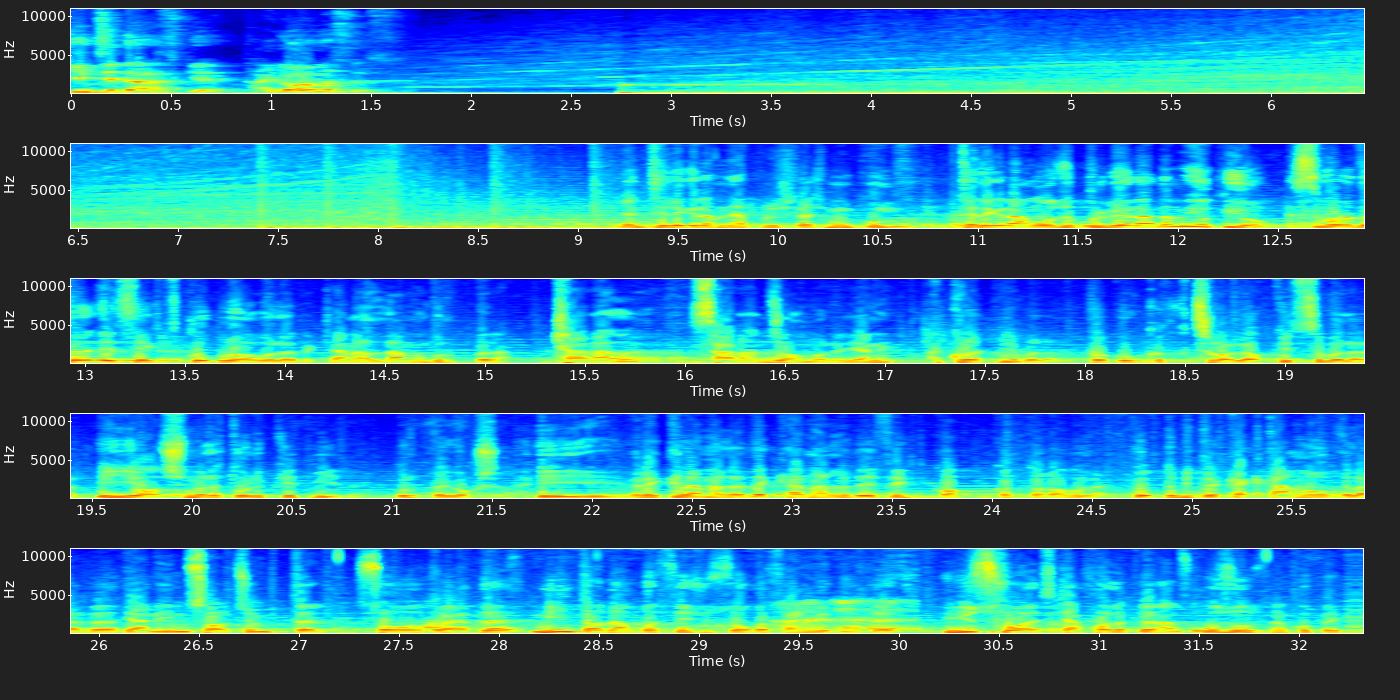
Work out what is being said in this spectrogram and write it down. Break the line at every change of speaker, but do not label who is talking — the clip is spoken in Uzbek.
ikkinchi darsga tayyormisiz?
Endi telegramda ham pul ishlash mumkinmi? Telegram o'zi pul beradimi yoki yo'q? Qaysi effekt ko'proq bo'ladi. Kanaldanmi gruppadan? Kanal saranjom bo'ladi ya'ni akkuratniy bo'ladi. Prokovka chiroyli olib ketsa bo'ladi. И yozishmalar to'lib ketmaydi gruppaga o'xshab. И reklamalarda kanalida effekt kattaroq bo'ladi. Xuddi bitta как tanlov qiladi. Ya'ni misol uchun bitta sovg'a qo'yadi. Mingta odam qo'ysang shu sovg'a sanga deydi. Yuz foiz kafolat beramiz o'z o'zidan ko'payib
